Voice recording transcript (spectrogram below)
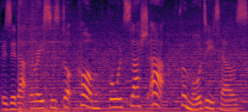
Visit attheraces.com forward slash app for more details.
